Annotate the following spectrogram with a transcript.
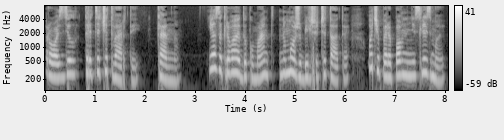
Розділ 34. Кенна. Я закриваю документ, не можу більше читати, очі переповнені слізьми.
